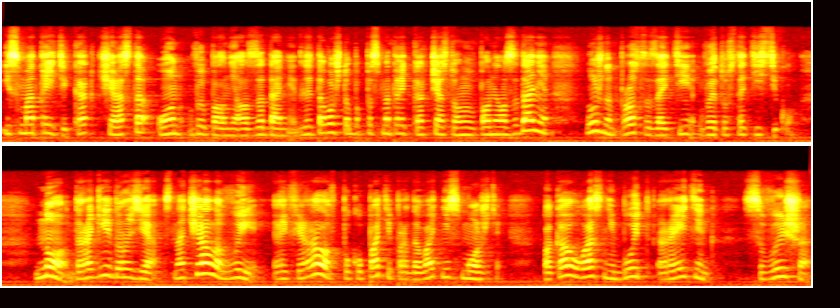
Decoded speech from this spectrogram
И смотрите как часто он выполнял задание. Для того чтобы посмотреть как часто он выполнял задание нужно просто зайти в эту статистику. Но дорогие друзья сначала вы рефералов покупать и продавать не сможете пока у вас не будет рейтинг свыше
